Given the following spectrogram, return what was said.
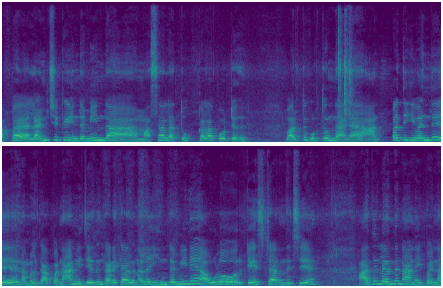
அப்போ லஞ்சுக்கு இந்த மீன் தான் மசாலா தூக்கலாக போட்டு வறுத்து கொடுத்துருந்தாங்க. அப்போதைக்கு வந்து நம்மளுக்கு அப்போ நான்வெஜ் எதுவும் கிடைக்காதனால இந்த மீனே அவ்வளோ ஒரு டேஸ்ட்டாக இருந்துச்சு. அதுலேருந்து நான் இப்போ என்ன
